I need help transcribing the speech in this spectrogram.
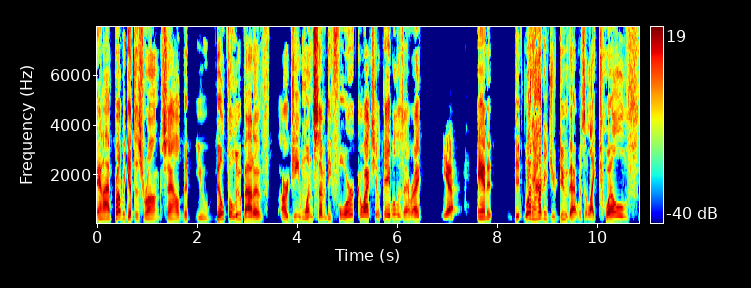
and I probably get this wrong, Sal, but you built the loop out of RG174 coaxial cable. Is that right? Yeah. And it did what? How did you do that? Was it like 12?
